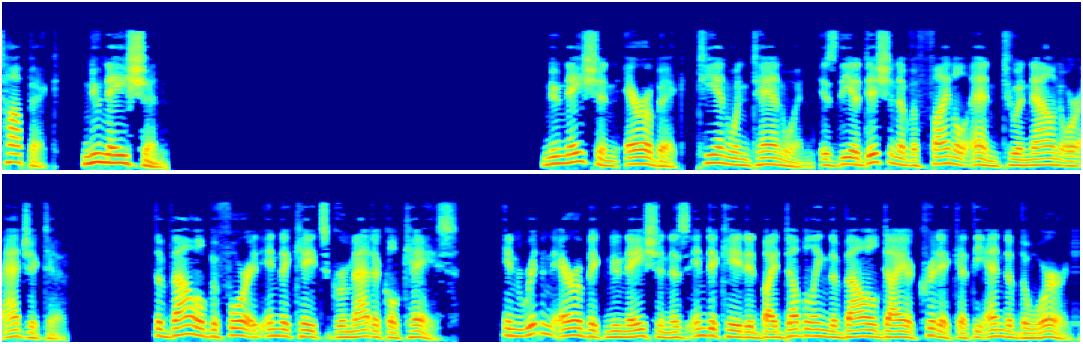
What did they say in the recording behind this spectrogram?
Topic: Nunation Nunation Arabic, tianwen tanwen is the addition of a final end to a noun or adjective. The vowel before it indicates grammatical case. In written Arabic nunation is indicated by doubling the vowel diacritic at the end of the word.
